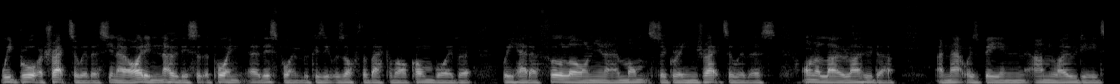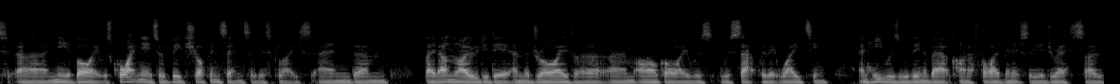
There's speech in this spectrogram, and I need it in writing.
we'd brought a tractor with us. You know, I didn't know this at the point at this point because it was off the back of our convoy, but we had a full-on you know monster green tractor with us on a low loader, and that was being unloaded uh, nearby. It was quite near to a big shopping centre. This place, and um, they'd unloaded it, and the driver, um, our guy, was was sat with it waiting, and he was within about kind of five minutes of the address. So,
